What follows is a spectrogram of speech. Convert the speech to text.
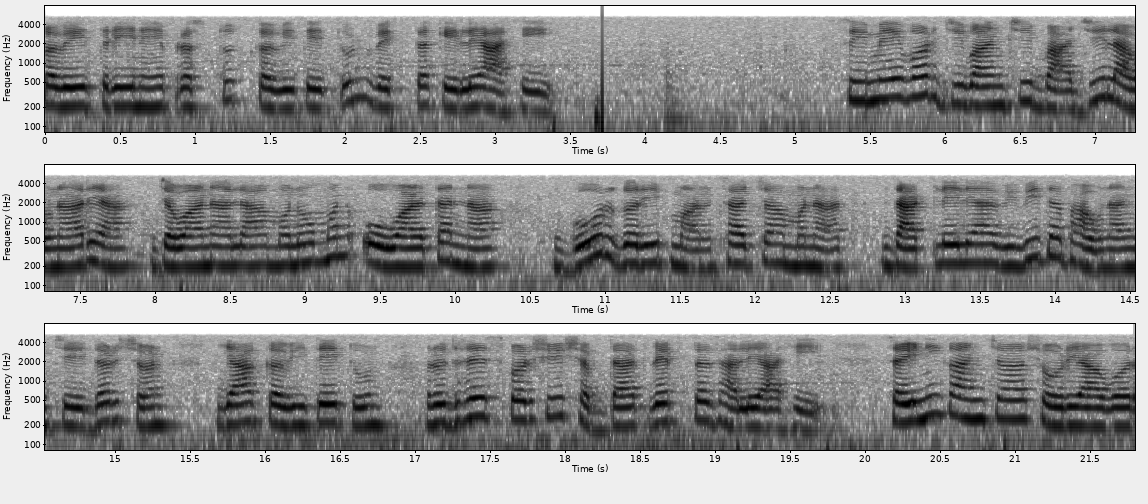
कवयित्रीने प्रस्तुत कवितेतून व्यक्त केले आहे. सीमेवर जीवांची बाजी लावणाऱ्या जवानाला मनोमन ओवाळताना गोरगरीब माणसाच्या मनात दाटलेल्या विविध भावनांचे दर्शन या कवितेतून हृदयस्पर्शी शब्दात व्यक्त झाले आहे. सैनिकांच्या शौर्यावर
